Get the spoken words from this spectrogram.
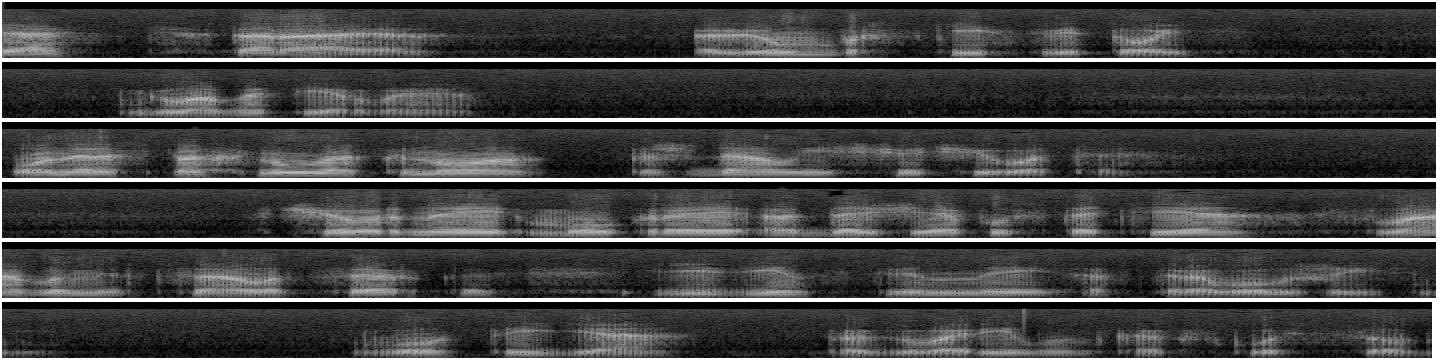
Часть вторая. Люмбрский святой. Глава первая. Он распахнул окно, ждал еще чего-то. В черной, мокрой от дождя пустоте слабо мерцала церковь, единственный островок жизни. «Вот и я», — проговорил он, как сквозь сон.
